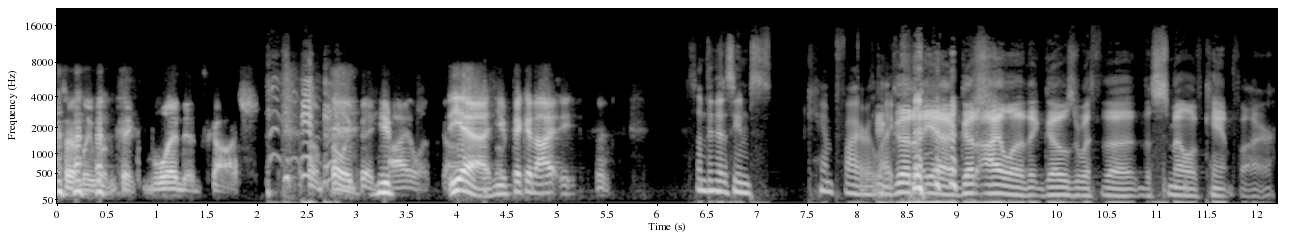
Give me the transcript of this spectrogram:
I certainly wouldn't pick blended scotch. I'd probably pick You'd- Islay scotch. Yeah, you pick an eye. Something that seems campfire like. good, yeah, good Islay that goes with the the smell of campfire.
